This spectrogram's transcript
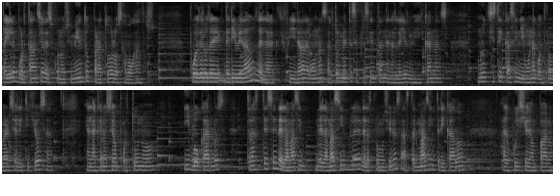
de ahí la importancia de su conocimiento para todos los abogados. Pues de los derivados de la afinidad algunas actualmente se presentan en las leyes mexicanas, no existe casi ninguna controversia litigiosa en la que no sea oportuno invocarlos, trátese de la más, de la más simple de las promociones hasta el más intricado al juicio de amparo.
